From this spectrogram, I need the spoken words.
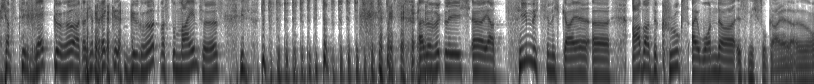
ich habe es direkt gehört. Also ich habe direkt ge gehört, was du meintest. Dieses also wirklich, äh, ja, ziemlich, ziemlich geil. Äh, aber The Crooks I Wonder ist nicht so geil. Also.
